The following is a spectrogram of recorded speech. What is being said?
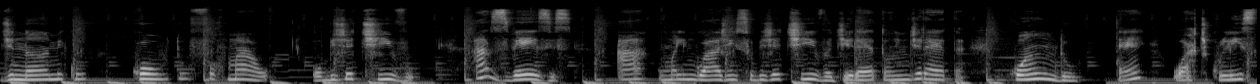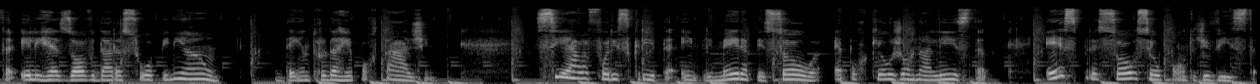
dinâmico, culto, formal, objetivo. Às vezes há uma linguagem subjetiva, direta ou indireta, quando né, o articulista ele resolve dar a sua opinião dentro da reportagem. Se ela for escrita em primeira pessoa, é porque o jornalista expressou seu ponto de vista.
